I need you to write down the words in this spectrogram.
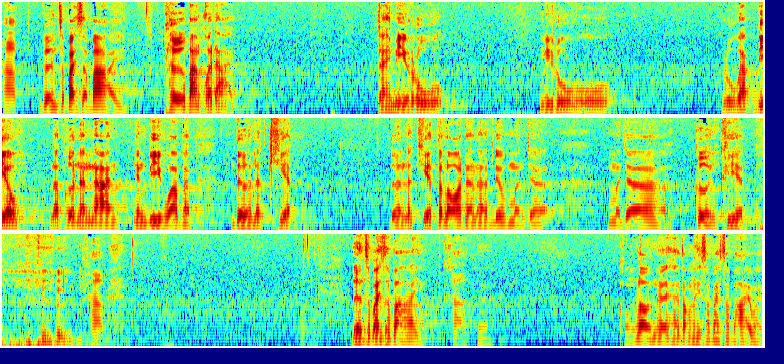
ครับ เดินสบายๆเผลอบ้างก็ได้ จะให้มีรู้ มีรู้ รู้แวบเดียว แล้วเผลอนานๆ ยังดีกว่าแบบ เดินแล้วเครียด เดินแล้วเครียดตลอดนะนะเดี๋ยวมันจะมันจะเกินเครียดครับเดินสบายครับๆของเราเนี่ยให้ต้องให้สบายๆไว้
